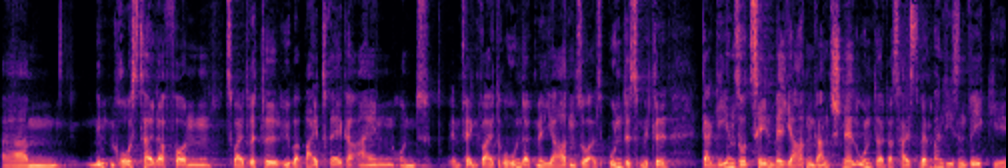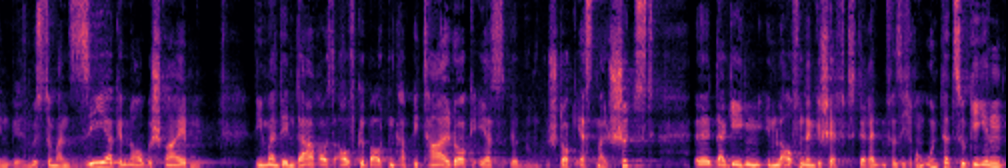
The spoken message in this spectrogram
Ähm, nimmt einen Großteil davon, zwei Drittel über Beiträge ein und empfängt weitere 100 Milliarden so als Bundesmittel. Da gehen so 10 Milliarden ganz schnell unter. Das heißt, wenn man diesen Weg gehen will, müsste man sehr genau beschreiben, wie man den daraus aufgebauten Kapitalstock erst, äh, Stock erstmal schützt, äh, dagegen im laufenden Geschäft der Rentenversicherung unterzugehen,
